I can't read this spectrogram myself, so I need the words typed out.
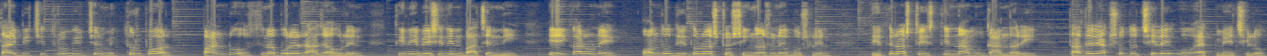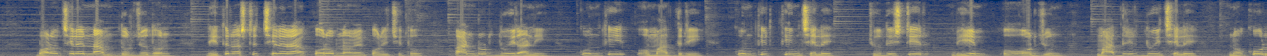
তাই বিচিত্রবীর্যের মৃত্যুর পর পাণ্ডু হস্তিনাপুরের রাজা হলেন। তিনি বেশি দিন বাঁচেননি। এই কারণে অন্ধ ধৃতরাষ্ট্র সিংহাসনে বসলেন। ধৃতরাষ্ট্রের স্ত্রীর নাম গান্ধারী। তাদের একশত ছেলে ও এক মেয়ে ছিল। বড় ছেলের নাম দুর্যোধন। ধৃতরাষ্ট্রের ছেলেরা কৌরব নামে পরিচিত। পাণ্ডুর দুই রানী। কুন্তি ও মাদ্রি। কুন্তির তিন ছেলে, যুধিষ্ঠির, ভীম ও অর্জুন। মাদ্রির দুই ছেলে, নকুল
